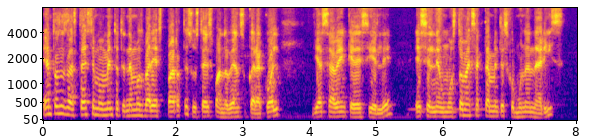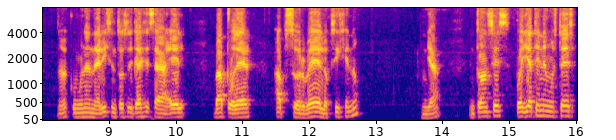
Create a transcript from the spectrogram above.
Entonces hasta este momento tenemos varias partes. Ustedes cuando vean su caracol ya saben qué decirle. Es el neumostoma exactamente, es como una nariz, ¿no? Como una nariz. Entonces gracias a él va a poder absorber el oxígeno. ¿Ya? Entonces, pues ya tienen ustedes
